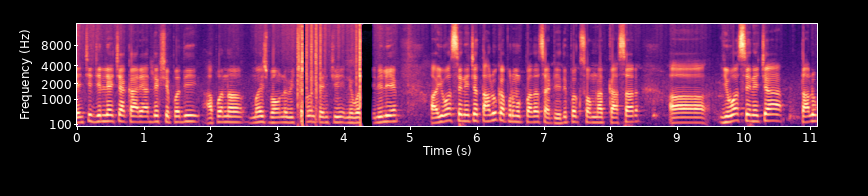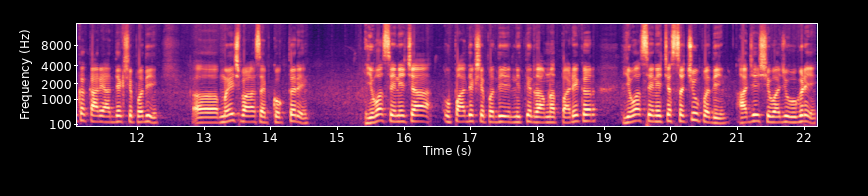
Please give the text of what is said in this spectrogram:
यांची जिल्ह्याच्या कार्याध्यक्षपदी आपण महेश भाऊंना विचारून त्यांची निवड केलेली आहे. युवासेनेच्या तालुका प्रमुख पदासाठी दीपक सोमनाथ कासार युवासेनेच्या तालुका कार्याध्यक्षपदी महेश बाळासाहेब कोकतरे युवा सेनेच्या उपाध्यक्षपदी नितीन रामनाथ पाडेकर युवा सेनेच्या सचिवपदी अजय शिवाजी उघडे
